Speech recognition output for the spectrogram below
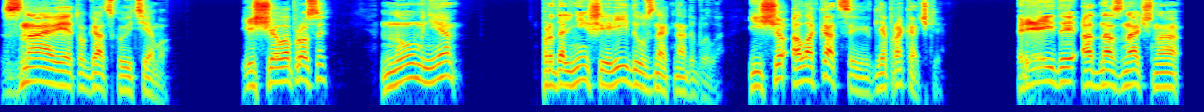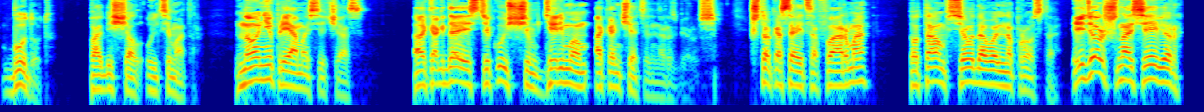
Знаю я эту гадскую тему. Еще вопросы? Ну, мне про дальнейшие рейды узнать надо было. Еще о локациях для прокачки. Рейды однозначно будут, пообещал ультиматор. Но не прямо сейчас, а когда я с текущим дерьмом окончательно разберусь. Что касается фарма, то там все довольно просто. Идешь на север,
